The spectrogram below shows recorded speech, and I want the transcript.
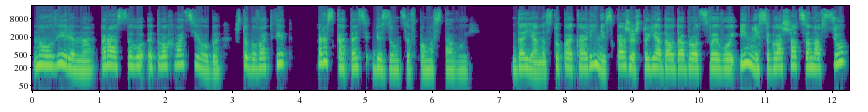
Но уверена, Расселу этого хватило бы, чтобы в ответ раскатать безумцев по мостовой. «Даяна, ступай к Арине, скажи, что я дал добро от своего имени соглашаться на все,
